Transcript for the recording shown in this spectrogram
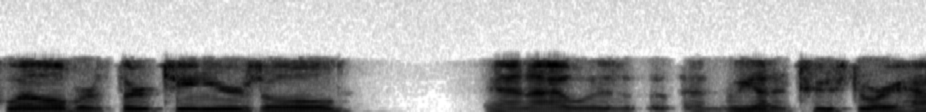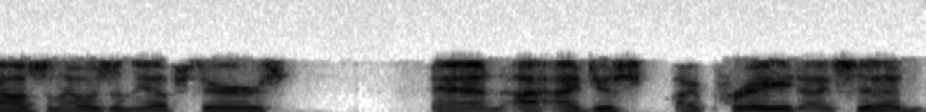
twelve or thirteen years old, and I was and we had a two story house, and I was in the upstairs, and I, I just I prayed. I said,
